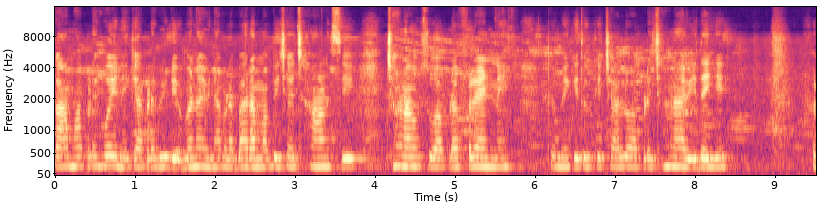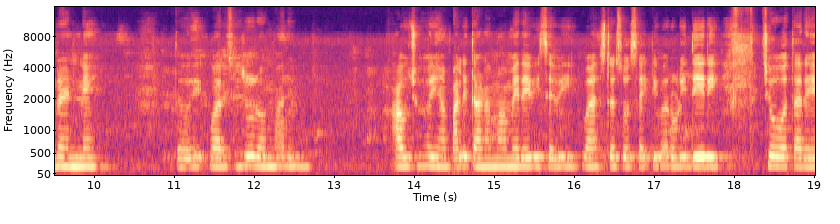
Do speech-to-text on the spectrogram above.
કામ આપણે હોય ને કે આપણે વીડિયો બનાવીને આપણા બારામાં બીજા જાણશે, જણાવશું આપણા ફ્રેન્ડને તો મેં કીધું કે ચાલો આપણે જણાવી દઈએ ફ્રેન્ડને તો એકવાર જરૂર અમારી આવજો અહીંયા પાલીતાણામાં. અમે રેવી સેવી વાસ્ટર સોસાયટી વારોડી દેરી. જો અત્યારે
